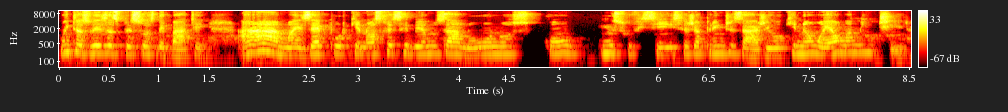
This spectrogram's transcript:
muitas vezes as pessoas debatem, ah, mas é porque nós recebemos alunos com insuficiência de aprendizagem, o que não é uma mentira.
